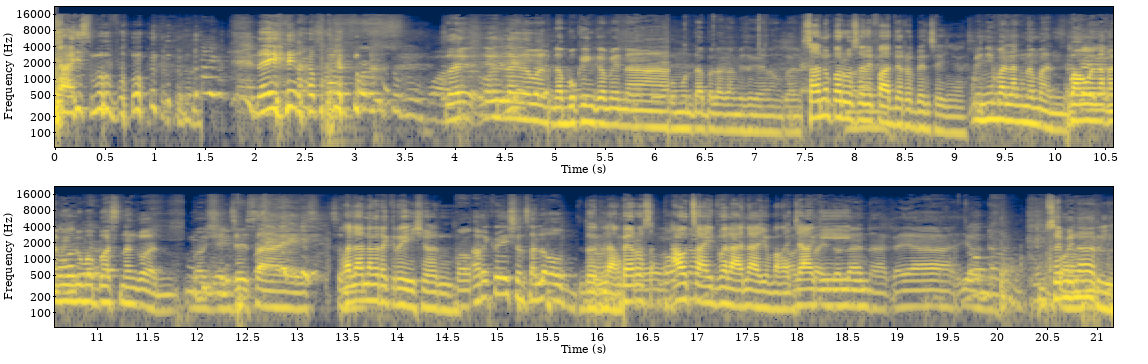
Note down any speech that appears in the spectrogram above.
Guys, move on. Nahihirapan. So, yun lang naman. Nabuking kami na pumunta pala kami sa ganun kan. Sa anong parusa ni Father Ruben sa inyo? Minimal lang naman. Bawal na kaming lumabas ng kan. Mag-exercise. So, Wala nang recreation. Ah, recreation sa loob. Doon lang. Pero sa- outside wala na. Yung mga jogging. Wala na. Kaya, yun. Seminary.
